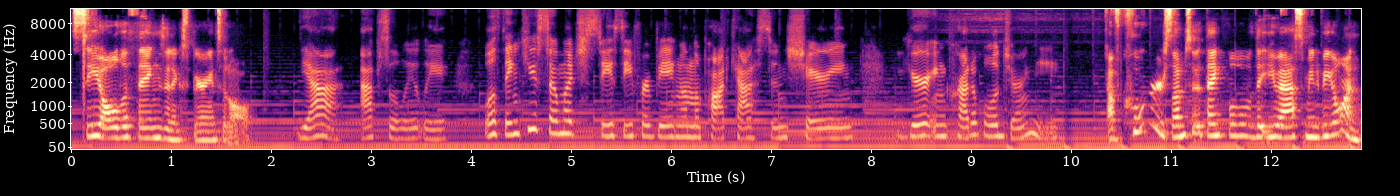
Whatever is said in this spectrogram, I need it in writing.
see all the things and experience it all. Yeah, absolutely. Well, thank you so much, Stacey, for being on the podcast and sharing your incredible journey. Of course. I'm so thankful that you asked me to be on.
